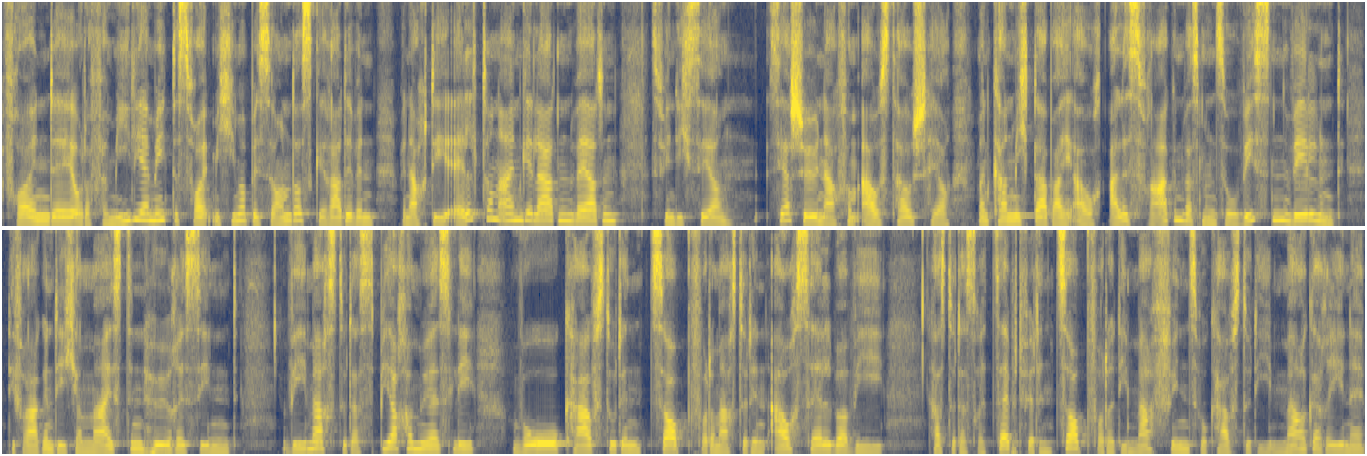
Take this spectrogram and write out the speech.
Freunde oder Familie mit. Das freut mich immer besonders, gerade wenn, wenn auch die Eltern eingeladen werden. Das finde ich sehr, sehr schön, auch vom Austausch her. Man kann mich dabei auch alles fragen, was man so wissen will. Und die Fragen, die ich am meisten höre, sind, wie machst du das Birchermüsli? Wo kaufst du den Zopf oder machst du den auch selber? Wie Hast du das Rezept für den Zopf oder die Muffins? Wo kaufst du die Margarine?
